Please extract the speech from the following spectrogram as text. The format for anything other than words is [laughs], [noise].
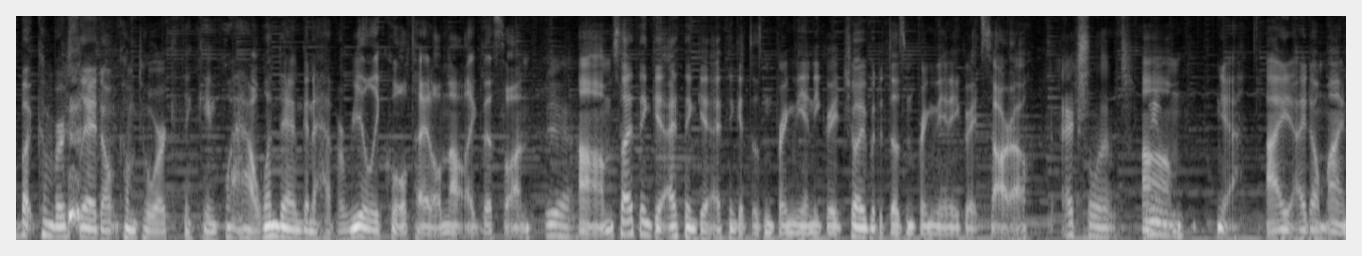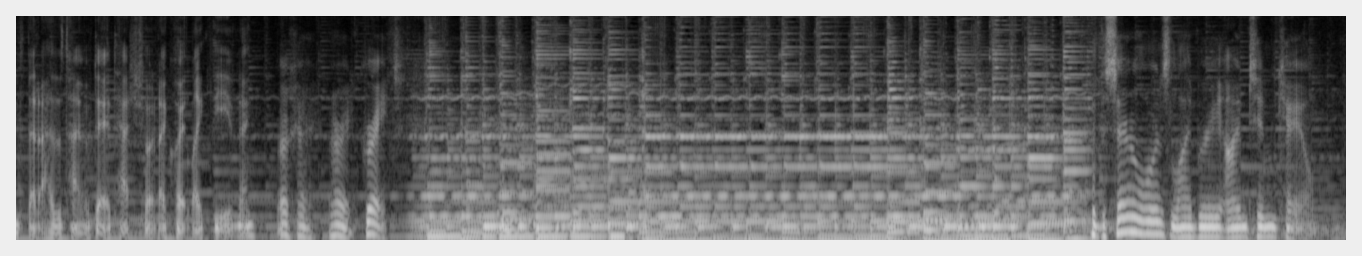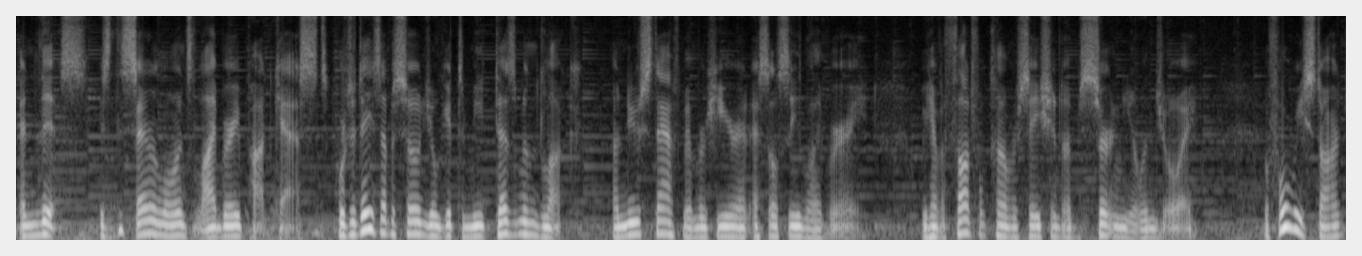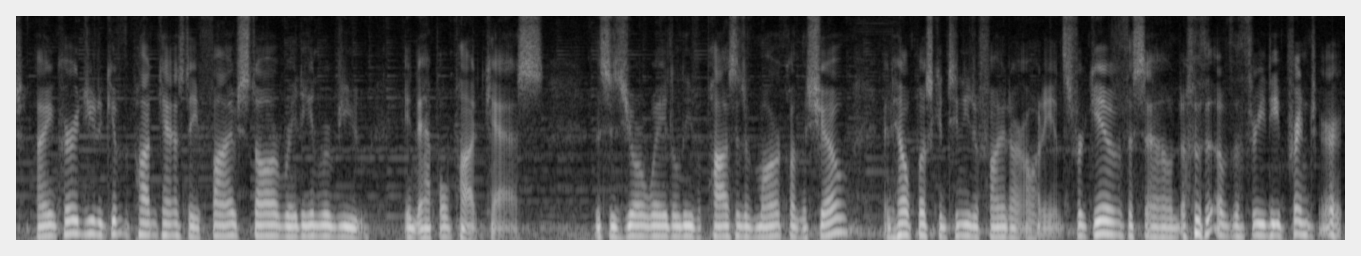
but conversely, I don't come to work thinking, "Wow, one day I'm going to have a really cool title, not like this one." Yeah. Um, so I think it. I think it. I think it doesn't bring me any great joy, but it doesn't bring me any great sorrow. Excellent. Um, yeah. I, I don't mind that it has a time of day attached to it. I quite like the evening. okay. All right. Great. For the Sarah Lawrence Library, I'm Tim Kale, and this is the Sarah Lawrence Library Podcast. For today's episode, you'll get to meet Desmond Luck, a new staff member here at SLC Library. We have a thoughtful conversation I'm certain you'll enjoy. Before we start, I encourage you to give the podcast a five star rating and review in Apple Podcasts. This is your way to leave a positive mark on the show and help us continue to find our audience. Forgive the sound [laughs] of the, of the 3D printer.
